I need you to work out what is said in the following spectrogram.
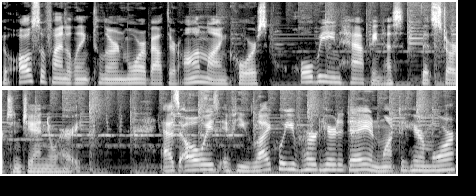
You'll also find a link to learn more about their online course, Whole Being Happiness, that starts in January. As always, if you like what you've heard here today and want to hear more,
